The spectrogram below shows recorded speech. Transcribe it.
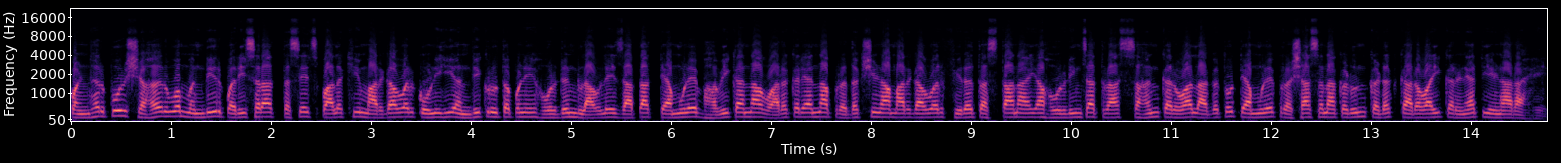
पंढरपूर शहर व मंदिर परिसरात तसेच पालखी मार्गावर कोणीही अंधिकृतपणे होर्डिंग लावले जातात त्यामुळे भाविकांना वारकऱ्यांना प्रदक्षिणा मार्गावर फिरत असताना या होर्डिंगचा त्रास सहन करावा लागतो त्यामुळे प्रशासनाकडून कडक कारवाई करण्यात येणार आहे.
